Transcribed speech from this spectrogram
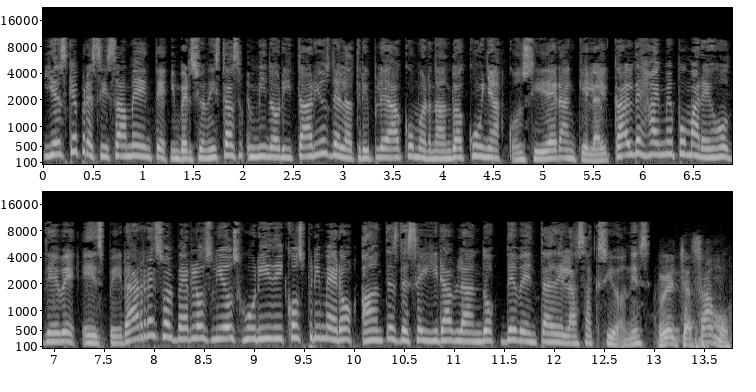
Y es que precisamente inversionistas minoritarios de la AAA como Hernando Acuña consideran que el alcalde Jaime Pomarejo debe esperar resolver los líos jurídicos primero antes de seguir hablando de venta de las acciones. Rechazamos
